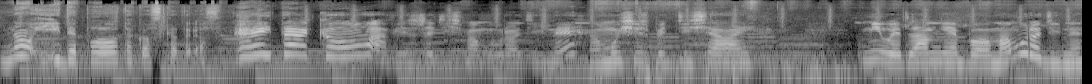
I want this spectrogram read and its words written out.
No i idę po takoska teraz. Hej tako, a wiesz, że dziś mam urodziny? No musisz być dzisiaj miły dla mnie, bo mam urodziny.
